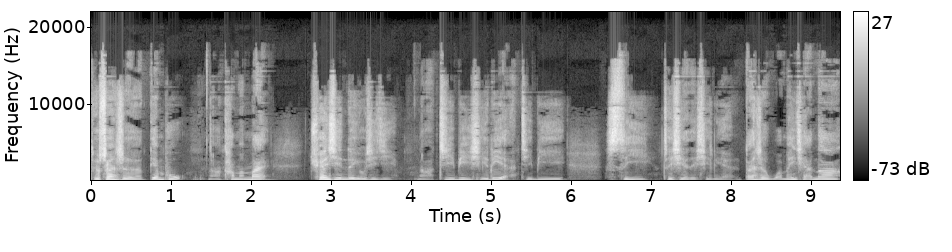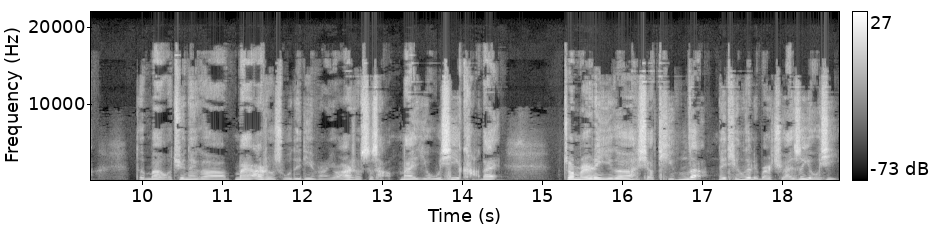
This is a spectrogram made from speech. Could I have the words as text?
就算是店铺啊。他们卖全新的游戏机啊，GB 系列、GB-C 这些的系列。但是我没钱呢，怎么办？我去那个卖二手书的地方，有二手市场卖游戏卡带，专门的一个小亭子，那亭子里边全是游戏。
